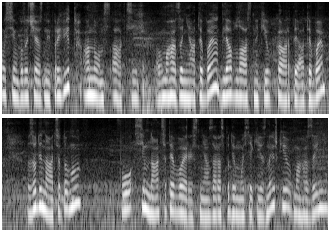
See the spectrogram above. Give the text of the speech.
Усім величезний привіт. Анонс акцій в магазині АТБ для власників карти АТБ з 11 по 17 вересня. Зараз подивимося, які знижки в магазині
